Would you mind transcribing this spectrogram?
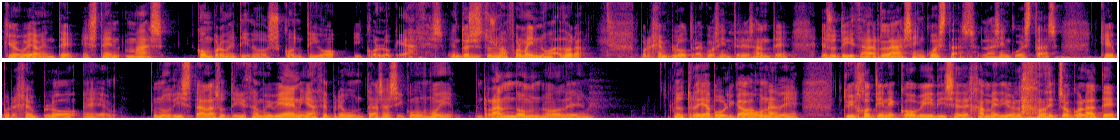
que obviamente estén más comprometidos contigo y con lo que haces. Entonces esto es una forma innovadora. Por ejemplo, otra cosa interesante es utilizar las encuestas. Las encuestas que, por ejemplo, eh, Nudista las utiliza muy bien y hace preguntas así como muy random, ¿no? De el otro día publicaba una de tu hijo tiene COVID y se deja medio helado de chocolate,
